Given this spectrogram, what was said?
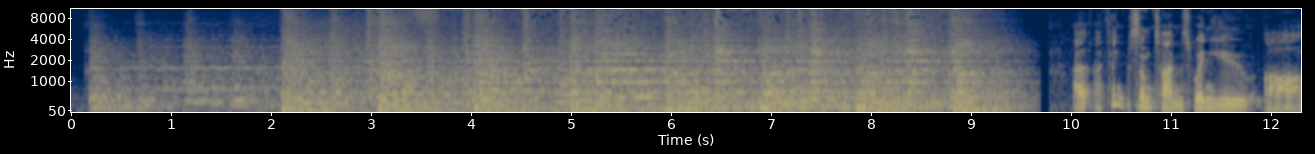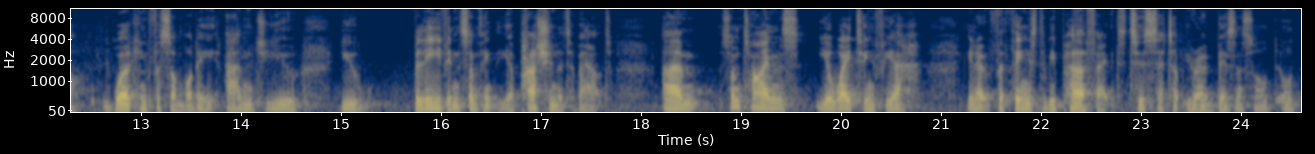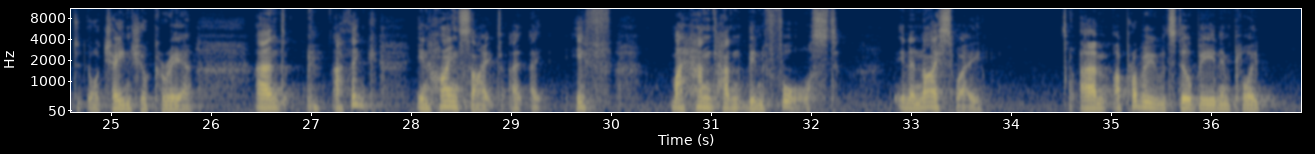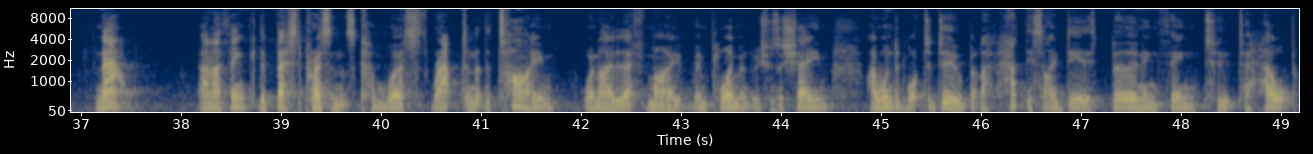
I think sometimes when you are working for somebody and you you believe in something that you're passionate about, um, sometimes you're waiting for your, you know, for things to be perfect to set up your own business or or, or change your career. And I think, in hindsight, I, I, if my hand hadn't been forced, in a nice way, um, I probably would still be employed now. And I think the best presents come worst wrapped. And at the time, when I left my employment, which was a shame, I wondered what to do. But I had this idea, this burning thing to, to help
